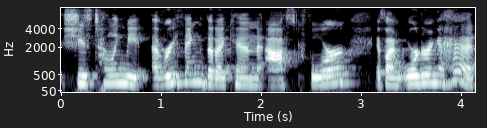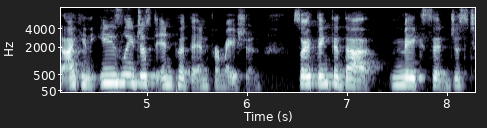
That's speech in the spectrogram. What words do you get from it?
she's telling me everything that i can ask for. If i'm ordering ahead i can easily just input the information. So i think that that makes it just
